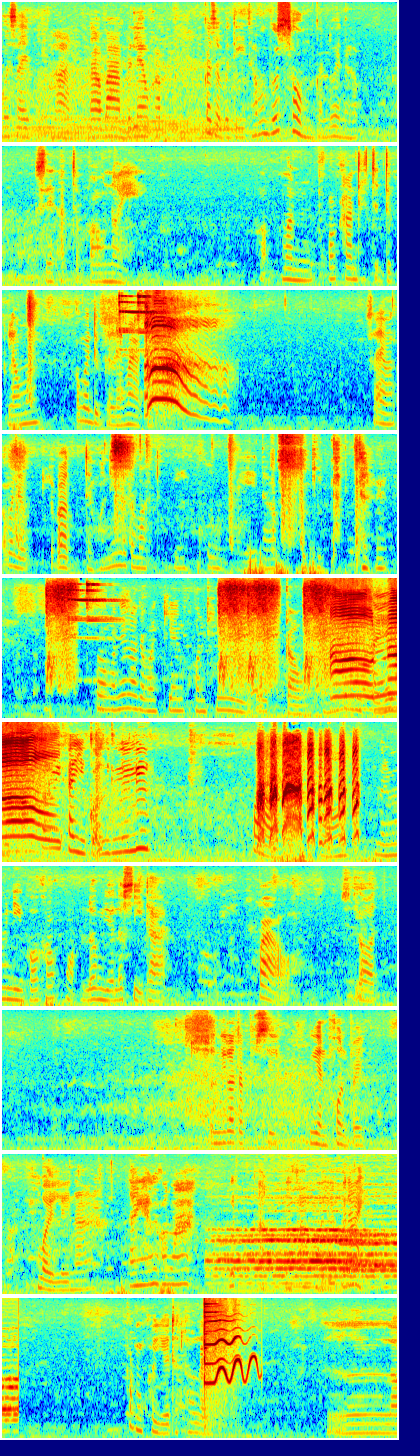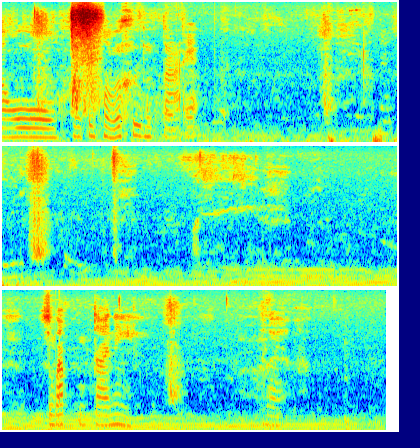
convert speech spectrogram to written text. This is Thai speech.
มอไซค์ผ่านหน้าบ้านไปแล้วครับ ก็สวัสดีท่านผู้ชมกันด้วยนะครับเสียงอาจจะเบาหน่อย เพราะมันค่อนข้างที่จะดึกแล้วมั้ง ก็ไม่ดึกอะไรมาก ใช่ มันก็ไม่ดึกแล้วก็แต่วันนี้เราจะมากินคนเสนะครับไปกินตัดก็วันนี้เราจะมากินคนที่รถเก่า Oh ไม่ no มีใครอยู่เกาะลิงเลยหรือเปล่าอ๋อ มันไม่ดีเพราะข้าวหัวเริ่มเยอะแล้วสีทาเปล่าสุดยอดตอนนี้เราจะเปลี่ยนผลไปบ่อยเลยนะได้ไงมีคนมาวิดอะมีข้าวหัวเยอะไม่ได้ ก็ไม่ค่อยเยอะเท่าไหร่เออเราใครเป็นผลก็คือตาแอะ สุบับตายนี่อะไร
